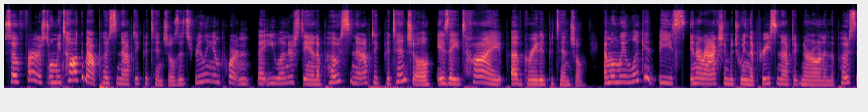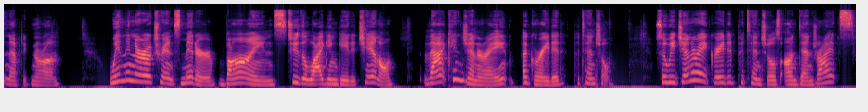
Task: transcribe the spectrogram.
So, first, when we talk about postsynaptic potentials, it's really important that you understand a postsynaptic potential is a type of graded potential. And when we look at this interaction between the presynaptic neuron and the postsynaptic neuron, when the neurotransmitter binds to the ligand gated channel, that can generate a graded potential. So we generate graded potentials on dendrites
